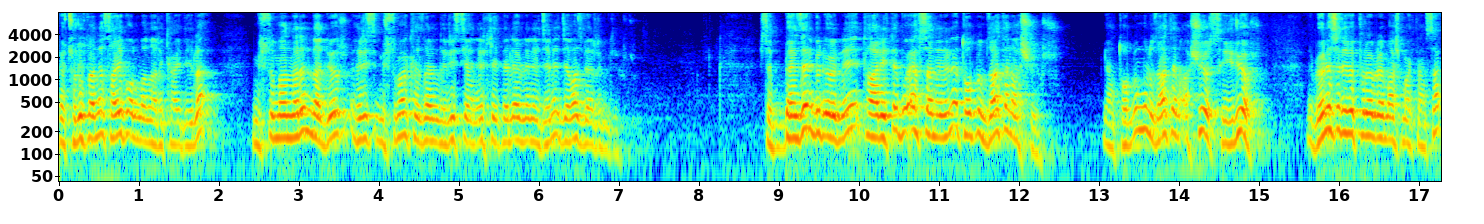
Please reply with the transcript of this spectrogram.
ve çocuklarına sahip olmaları kaydıyla Müslümanların da diyor Müslüman kızların da Hristiyan erkeklerle evleneceğine cevaz veririm diyor. İşte benzer bir örneği tarihte bu efsanelerle toplum zaten aşıyor. Yani toplum bunu zaten aşıyor, sıyırıyor. E böylesine bir problemi aşmaktansa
